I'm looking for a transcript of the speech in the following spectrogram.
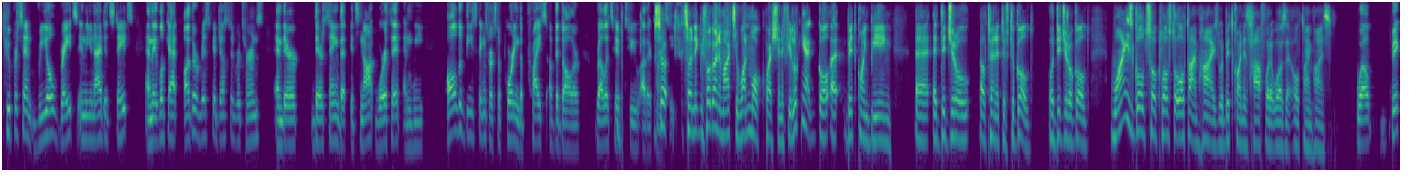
2% real rates in the United States and they look at other risk adjusted returns and they're they're saying that it's not worth it. And we all of these things are supporting the price of the dollar relative to other currencies. So, so Nick, before going to Marty, one more question. If you're looking at gold, uh, Bitcoin being uh, a digital alternative to gold or digital gold, why is gold so close to all-time highs where Bitcoin is half what it was at all-time highs? Well, big,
